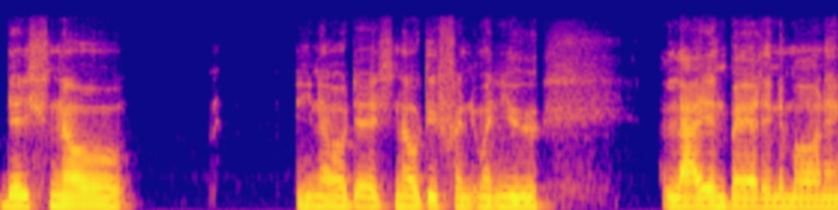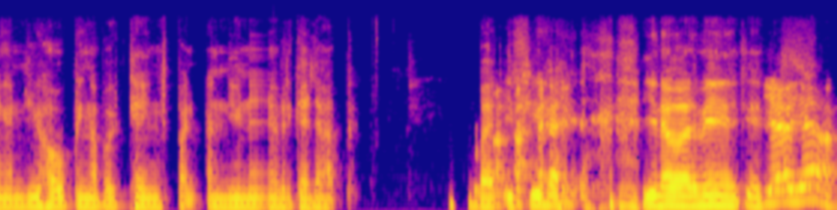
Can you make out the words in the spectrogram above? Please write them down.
there's no you know there's no different when you lie in bed in the morning and you're hoping about things but and you never get up but if you have you know what i mean It- it- Yeah, yeah.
